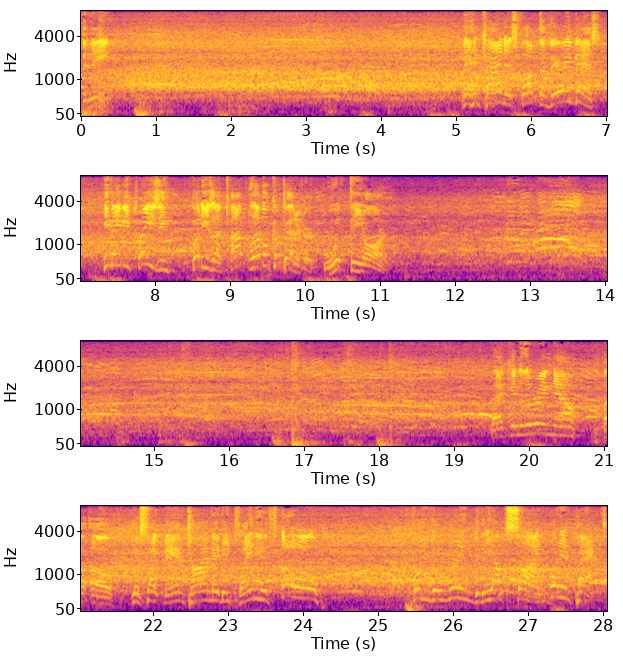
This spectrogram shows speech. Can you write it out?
The knee. Mankind has fought the very best. He may be crazy, but he's a top-level competitor. With the arm. Back into the ring now. Uh-oh. Looks like Mankind may be planning a... Oh! From the ring to the outside, what impact?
